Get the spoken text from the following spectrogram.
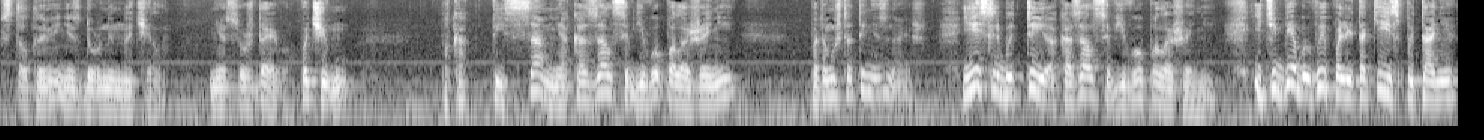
в столкновении с дурным началом, не осуждай его. Почему? Пока ты сам не оказался в его положении, потому что ты не знаешь. Если бы ты оказался в его положении, и тебе бы выпали такие испытания,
